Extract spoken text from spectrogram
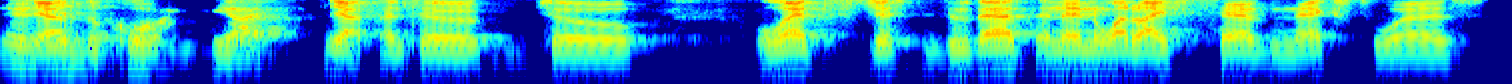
in, yeah. in the core API. Yeah, and so so let's just do that. And then what I said next was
